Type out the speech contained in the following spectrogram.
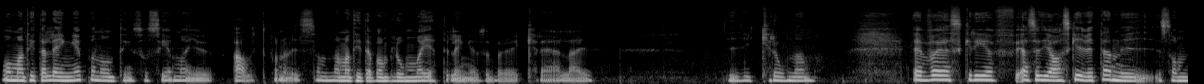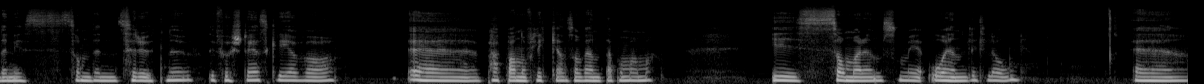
Och om man tittar länge på någonting så ser man ju allt på något vis. Som när man tittar på en blomma jättelänge så börjar det kräla i, i kronan. Eh, vad jag skrev... Alltså jag har skrivit den i, som, den i, som den ser ut nu. Det första jag skrev var eh, pappan och flickan som väntar på mamma. I sommaren som är oändligt lång. Eh,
